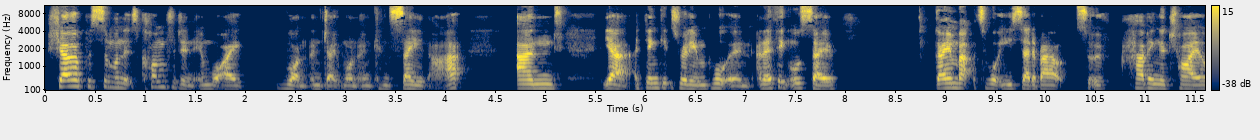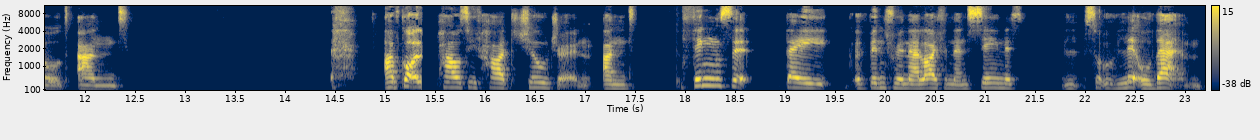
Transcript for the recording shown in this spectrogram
Show up as someone that's confident in what i want and don't want and can say that. And yeah i think it's really important. And i think also going back to what you said about sort of having a child and I've got pals who've had children and things that they have been through in their life and then seeing this sort of little them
